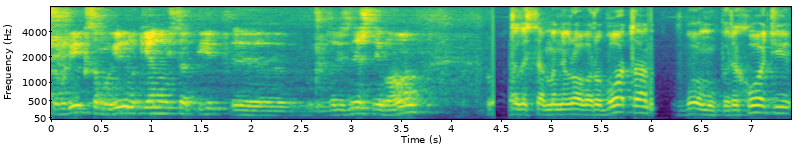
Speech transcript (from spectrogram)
Чоловік самовільно кинувся під залізничний вагон. Проводилася маневрова робота на службовому переході,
